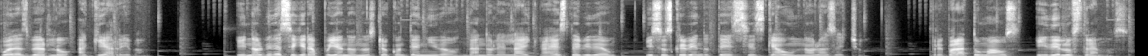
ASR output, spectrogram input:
puedes verlo aquí arriba. Y no olvides seguir apoyando nuestro contenido dándole like a este video y suscribiéndote si es que aún no lo has hecho. Prepara tu mouse y ilustremos.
